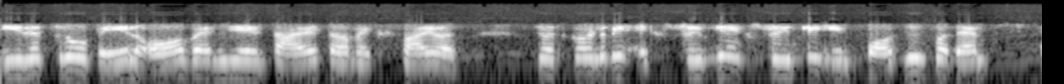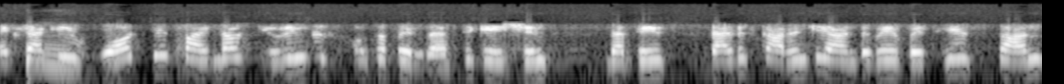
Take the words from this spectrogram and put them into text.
either through bail or when the entire term expires. So it's going to be extremely, extremely important for them exactly mm. what they find out during this course of investigation that is that is currently underway with his son,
